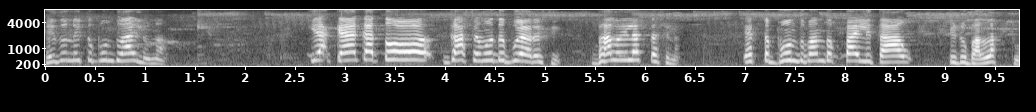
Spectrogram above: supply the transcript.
সেই জন্যই তো বন্ধু আইলো না। একা একা তো গাছের মধ্যে বয়া রয়েছি। ভালোই লাগতেছে না। একটা বন্ধু বান্ধব পাইলে তাও একটু ভালো লাগতো।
